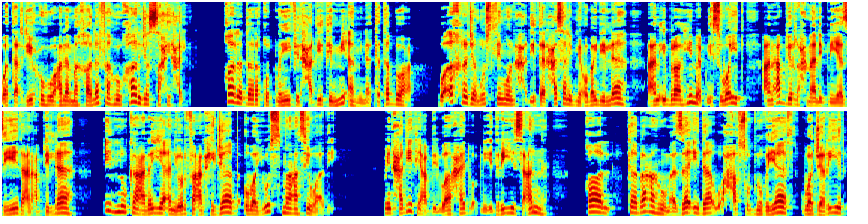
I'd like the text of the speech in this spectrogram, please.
وترجيحه على ما خالفه خارج الصحيحين. قال دار قطني في الحديث المئة من التتبع وأخرج مسلم حديث الحسن بن عبيد الله عن إبراهيم بن سويد عن عبد الرحمن بن يزيد عن عبد الله إذنك علي أن يرفع الحجاب ويسمع سوادي. من حديث عبد الواحد وابن إدريس عنه قال تابعهما زائدة وحفص بن غياث وجرير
